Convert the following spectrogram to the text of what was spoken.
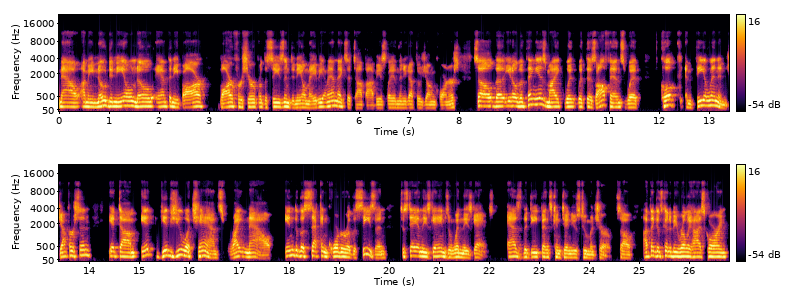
Now, I mean, no Danielle, no Anthony Barr. Barr for sure for the season. Danielle maybe. I mean, that makes it tough, obviously. And then you got those young corners. So the you know the thing is, Mike, with with this offense with Cook and Thielen and Jefferson, it um, it gives you a chance right now into the second quarter of the season to stay in these games and win these games as the defense continues to mature. So I think it's going to be really high scoring.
